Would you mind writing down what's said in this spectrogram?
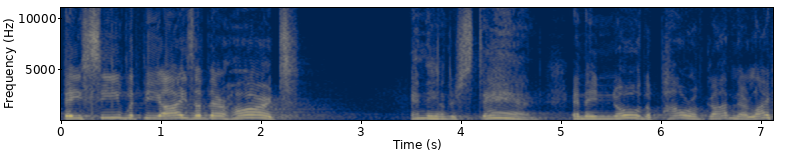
They see with the eyes of their heart, and they understand, and they know the power of God in their life,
